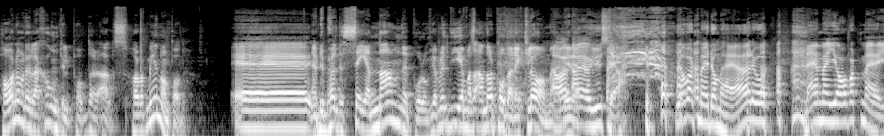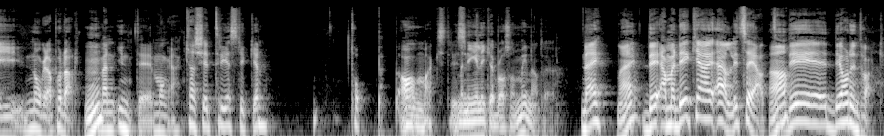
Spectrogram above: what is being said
Har du någon relation till poddar alls? Har du varit med i någon podd? Eh, Nej, du behöver inte säga namnet på dem, för jag vill inte ge en massa andra poddar reklam här. Ja, det det. ja, just det. ja. Jag har varit med i de här och... Nej, men jag har varit med i några poddar. Mm. Men inte många. Kanske tre stycken. Topp. Ja, max tre Men stycken. ingen lika bra som min antar jag. Nej. Nej? Det, ja, men det kan jag ärligt säga att Ja. det, det har det inte varit.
